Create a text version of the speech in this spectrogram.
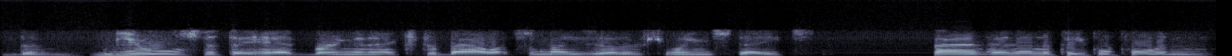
the mules that they had bringing extra ballots in these other swing states, and and then the people pulling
